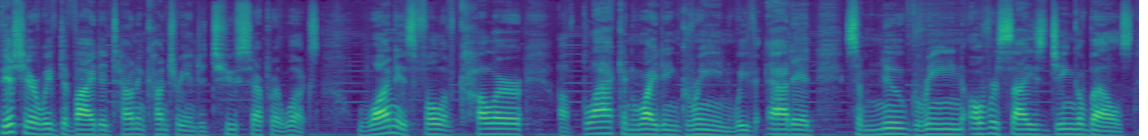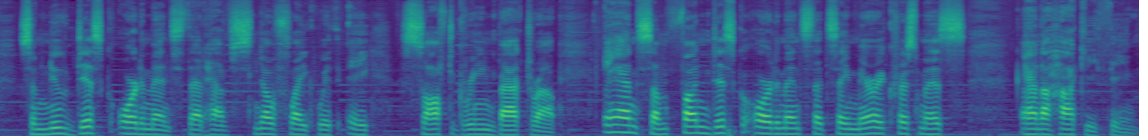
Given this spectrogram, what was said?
This year we've divided Town and Country into two separate looks. One is full of color of black and white and green. We've added some new green oversized jingle bells, some new disc ornaments that have snowflake with a soft green backdrop, and some fun disc ornaments that say Merry Christmas and a hockey theme.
